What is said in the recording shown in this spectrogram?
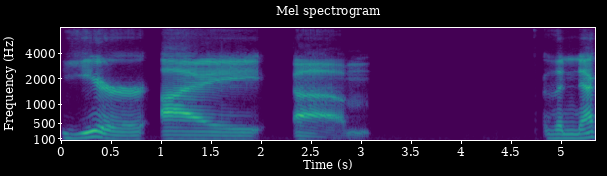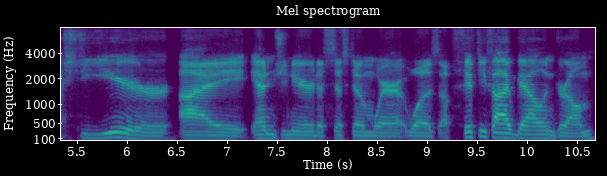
year, I um the next year I engineered a system where it was a 55 gallon drum.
